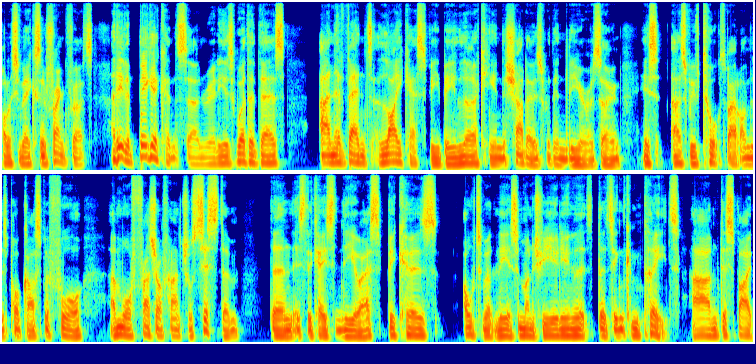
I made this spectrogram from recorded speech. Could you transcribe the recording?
policymakers in Frankfurt. I think the bigger concern really is whether there's an event like SVB lurking in the shadows within the Eurozone is, as we've talked about on this podcast before, a more fragile financial system than is the case in the US because ultimately it's a monetary union that's, that's incomplete, um, despite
